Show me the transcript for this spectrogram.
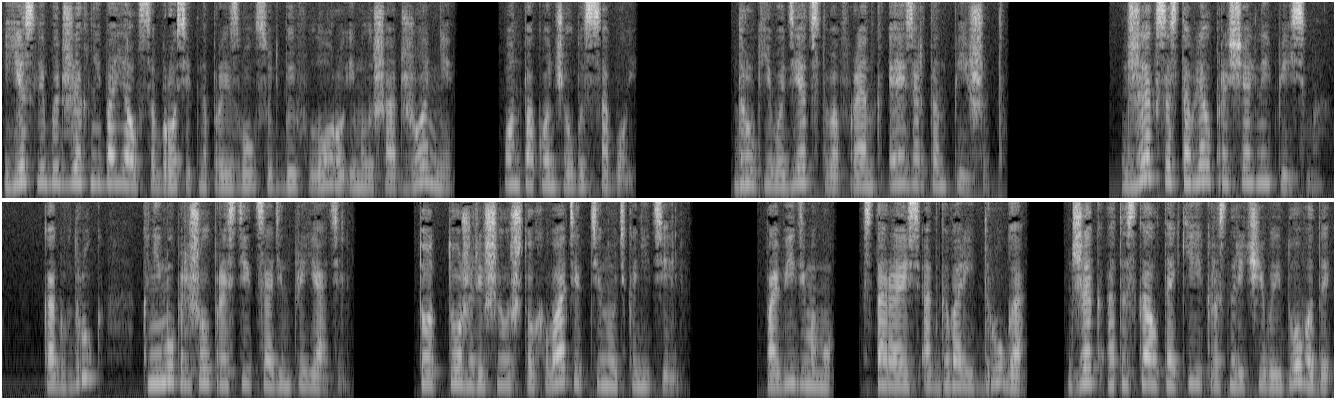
Если бы Джек не боялся бросить на произвол судьбы Флору и малыша Джонни, он покончил бы с собой. Друг его детства, Фрэнк Эзертон, пишет. Джек составлял прощальные письма. Как вдруг к нему пришел проститься один приятель. Тот тоже решил, что хватит тянуть канитель. По-видимому, стараясь отговорить друга, Джек отыскал такие красноречивые доводы,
